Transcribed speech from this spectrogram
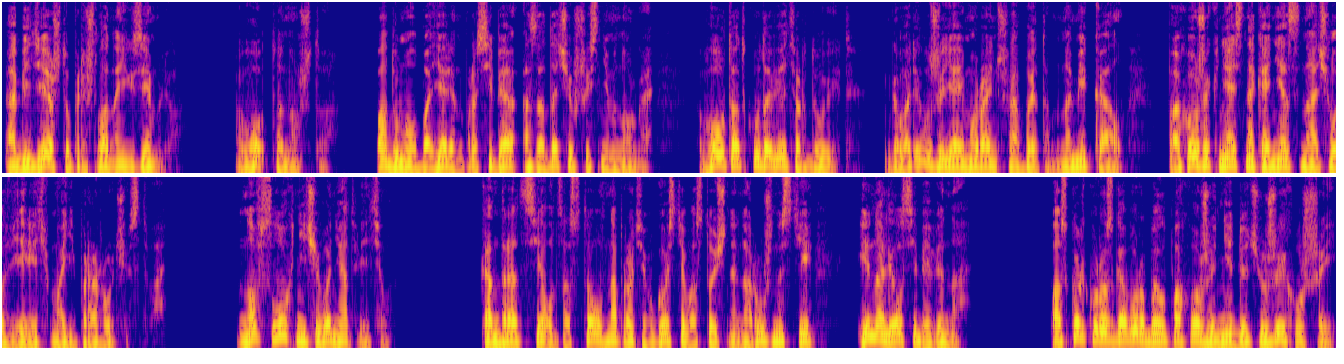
о беде, что пришла на их землю». «Вот оно что», — подумал боярин про себя, озадачившись немного. «Вот откуда ветер дует. Говорил же я ему раньше об этом, намекал. Похоже, князь наконец начал верить в мои пророчества» но вслух ничего не ответил. Кондрат сел за стол напротив гостя восточной наружности и налил себе вина. Поскольку разговор был, похоже, не для чужих ушей,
